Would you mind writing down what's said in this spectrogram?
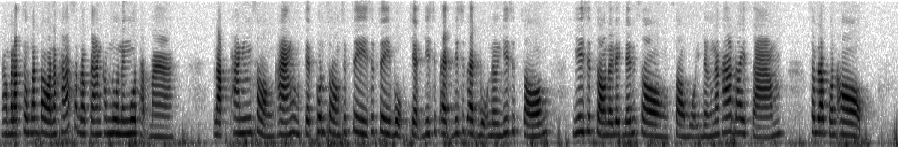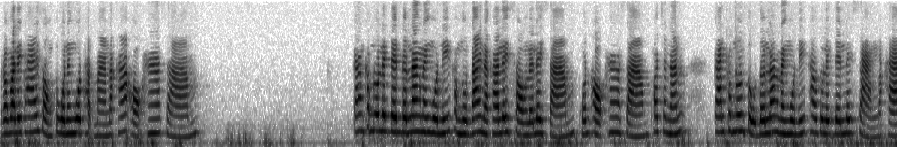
เรามารับชมกันต่อนะคะสำหรับการคำนวณในงวดถัดมา หลักพันสองครั้ง7คูณ2 14 14บวก7 21 21บวก1 22 22 ในเลขเด่น2 2บวก1นะคะ ได้ 3สำหรับผลออก รางวัลเลขท้ายสองตัวในงวดถัดมานะคะ ออกห้าสาม การคำนวณเลขเด่นเดินล่างในงวดนี้คำนวณได้นะคะ เลขสองและเลขสามผลออกห้าสามเพราะฉะนั้นการคำนวณสูตรเดินล่างในงวดนี้เข้าตัวเลขเด่นเลขสามนะคะ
